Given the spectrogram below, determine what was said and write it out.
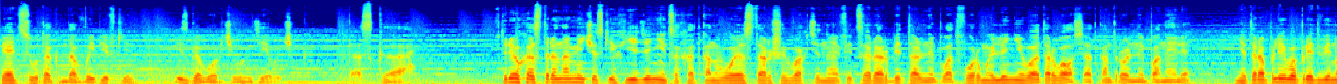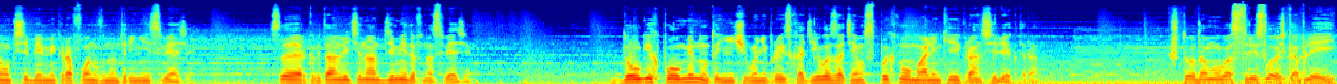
Пять суток до выпивки и сговорчивых девочек. Тоска. В трех астрономических единицах от конвоя старший вахтенный офицер орбитальной платформы лениво оторвался от контрольной панели, неторопливо придвинул к себе микрофон внутренней связи. «Сэр, капитан-лейтенант Демидов на связи». Долгих полминуты ничего не происходило, затем вспыхнул маленький экран селектора. «Что там у вас стряслось, Коплей?»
